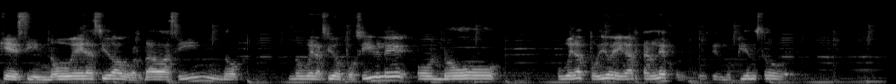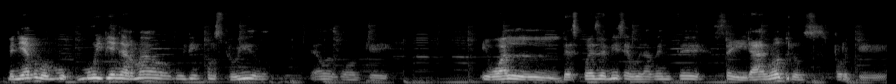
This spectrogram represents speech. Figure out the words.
que si no hubiera sido abordado así, no, no hubiera sido posible o no hubiera podido llegar tan lejos. Lo pienso, venía como muy, bien armado, muy bien construido. Digamos, que igual después de mí seguramente seguirán otros, porque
